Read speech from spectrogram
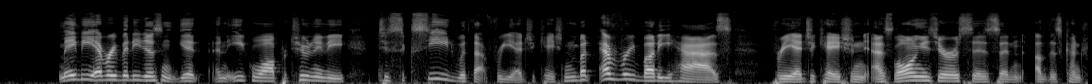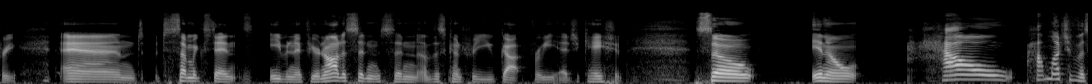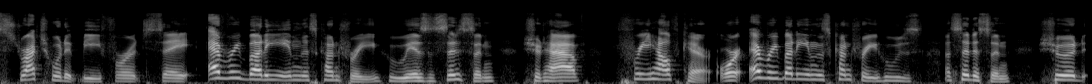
maybe everybody doesn't get an equal opportunity to succeed with that free education, but everybody has free education as long as you're a citizen of this country. And to some extent, even if you're not a citizen of this country, you've got free education. So, you know, how how much of a stretch would it be for it to say everybody in this country who is a citizen should have free health care, or everybody in this country who's a citizen should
